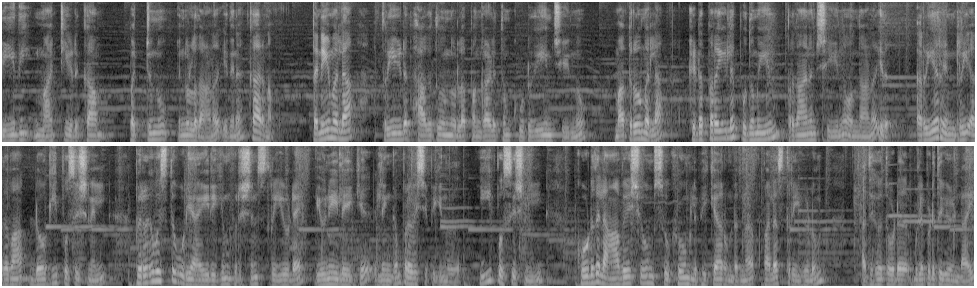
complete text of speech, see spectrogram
രീതി മാറ്റിയെടുക്കാൻ പറ്റുന്നു എന്നുള്ളതാണ് ഇതിന് കാരണം. തനിയുമല്ല സ്ത്രീയുടെ ഭാഗത്തു നിന്നുള്ള പങ്കാളിത്തം കൂട്ടുകയും ചെയ്യുന്നു. മാത്രവുമല്ല കിടപ്പറയിലെ പുതുമയും പ്രദാനം ചെയ്യുന്ന ഒന്നാണ് ഇത്. റിയർ എൻട്രി അഥവാ ഡോഗി പൊസിഷനിൽ പിറകുവശത്തു കൂടിയായിരിക്കും പുരുഷൻ സ്ത്രീയുടെ യോനിയിലേക്ക് ലിംഗം പ്രവേശിപ്പിക്കുന്നത്. ഈ പൊസിഷനിൽ കൂടുതൽ ആവേശവും സുഖവും ലഭിക്കാറുണ്ടെന്ന് പല സ്ത്രീകളും അദ്ദേഹത്തോട് വെളിപ്പെടുത്തുകയുണ്ടായി.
